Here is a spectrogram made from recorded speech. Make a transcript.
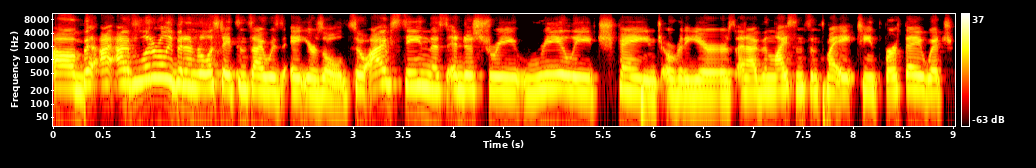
Um, but I, I've literally been in real estate since I was eight years old. So I've seen this industry really change over the years. And I've been licensed since my 18th birthday, which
